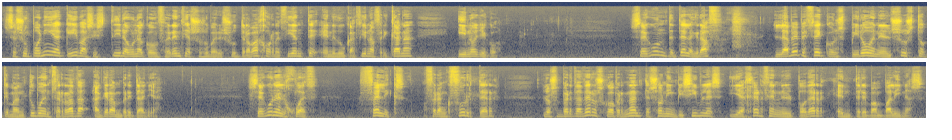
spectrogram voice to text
Se suponía que iba a asistir a una conferencia sobre su trabajo reciente en educación africana y no llegó. Según The Telegraph, la BBC conspiró en el susto que mantuvo encerrada a Gran Bretaña. Según el juez Félix Frankfurter, los verdaderos gobernantes son invisibles y ejercen el poder entre bambalinas.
